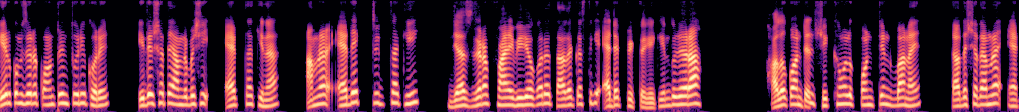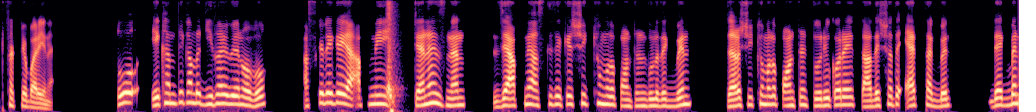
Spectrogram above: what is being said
এরকম যারা কন্টেন্ট তৈরি করে, এদের সাথে আমরা বেশি অ্যাড থাকি না। আমরা অ্যাডেক্টেড থাকি জাস্ট যারা ফানি ভিডিও করে, তাদের কাছ থেকে অ্যাডেক্টেড থাকি। কিন্তু যারা ভালো কন্টেন্ট শিক্ষামূলক কন্টেন্ট বানায়, তাদের সাথে আমরা অ্যাড থাকতে পারি না। তো এখান থেকে আমরা কীভাবে বের হব? আজকে থেকে আপনি চ্যালেঞ্জ নেন যে আপনি আজকে থেকে শিক্ষামূলক কন্টেন্টগুলো দেখবেন। যারা শিক্ষামূলক কন্টেন্ট তৈরি করে, তাদের সাথে অ্যাড থাকবেন। দেখবেন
